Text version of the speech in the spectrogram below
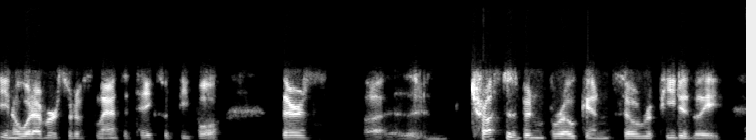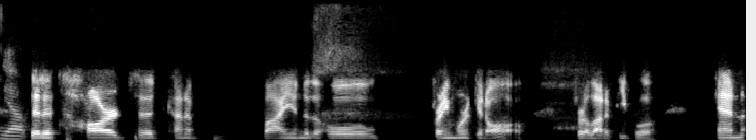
you know, whatever sort of slant it takes with people, there's uh, trust has been broken so repeatedly yeah. that it's hard to kind of buy into the whole framework at all for a lot of people. And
